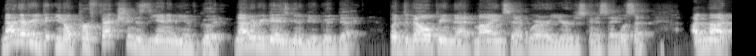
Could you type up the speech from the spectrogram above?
Not every day, you know, perfection is the enemy of good. Not every day is going to be a good day, but developing that mindset where you're just going to say, "Listen, I'm not."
